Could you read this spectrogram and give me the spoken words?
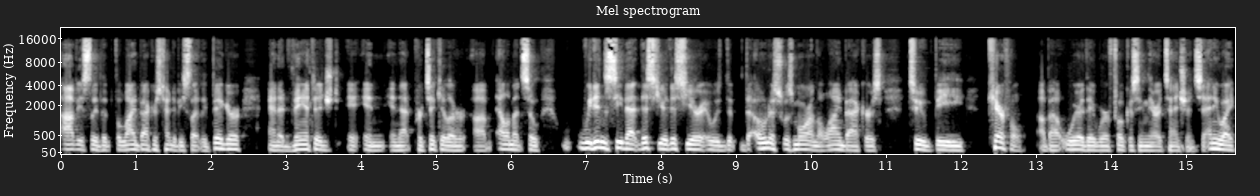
obviously the, the linebackers tend to be slightly bigger and advantaged in in that particular uh, element. So we didn't see that this year. This year it was the, the onus was more on the linebackers to be careful about where they were focusing their attention. So anyway,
